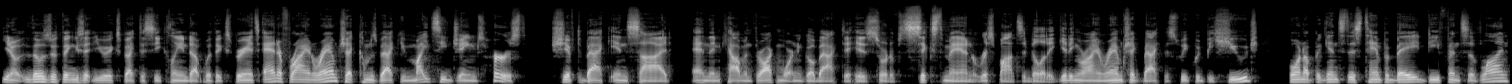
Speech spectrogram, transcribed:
you know, those are things that you expect to see cleaned up with experience. And if Ryan Ramczyk comes back, you might see James Hurst shift back inside and then Calvin Throckmorton go back to his sort of sixth man responsibility. Getting Ryan Ramczyk back this week would be huge going up against this Tampa Bay defensive line,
